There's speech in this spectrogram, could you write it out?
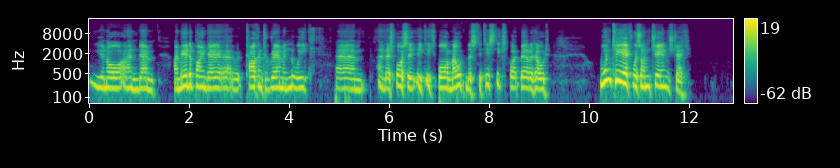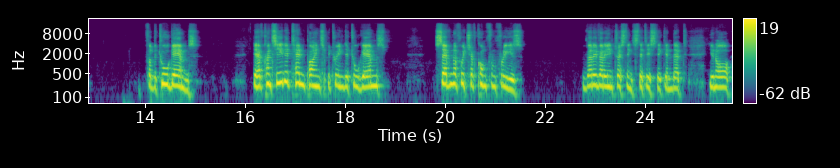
you know, and um, I made a point uh, uh, talking to Graham in the week, um, and I suppose it, it, it's borne out in the statistics, but bear it out. One T eight was unchanged, Jack, for the two games. They have conceded ten points between the two games, seven of which have come from frees very very interesting statistic in that you know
